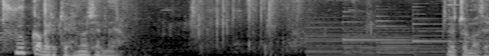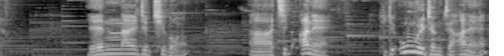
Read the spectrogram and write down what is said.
추울까봐 이렇게 해놓으셨네요. 여쭤보세요. 옛날 집 치고 아, 집 안에 이게 우물정자 안에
